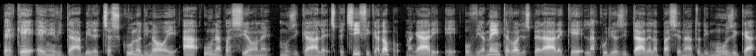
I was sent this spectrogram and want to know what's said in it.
Perché è inevitabile, ciascuno di noi ha una passione musicale specifica, dopo magari e ovviamente voglio sperare che la curiosità dell'appassionato di musica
